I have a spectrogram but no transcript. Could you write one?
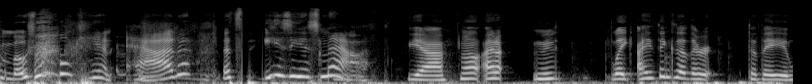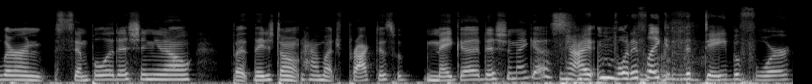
most people can't add. That's the easiest mm-hmm. math. yeah. Well, I don't. I mean, like I think that they're that they learn simple addition, you know, but they just don't have much practice with mega addition, I guess. Yeah, I, what if like the day before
